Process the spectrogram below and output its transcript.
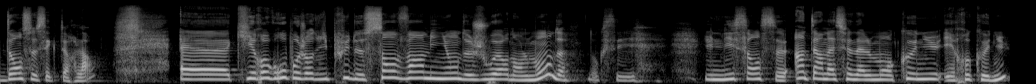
dans ce secteur-là. qui regroupe aujourd'hui plus de 120 millions de joueurs dans le monde. C'est une licence internationalement connue et reconnue.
